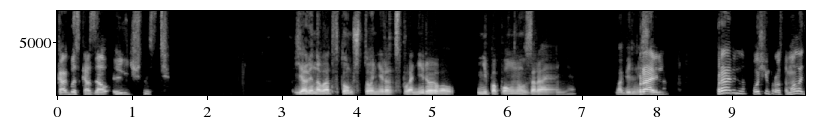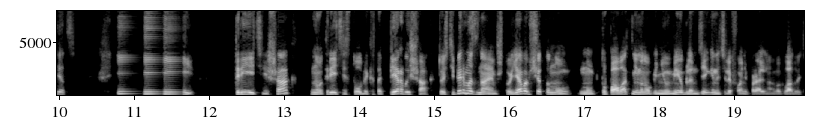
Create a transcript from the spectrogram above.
Как бы сказал личность? Я виноват в том, что не распланировал, не пополнил заранее мобильный счет. Правильно. Правильно, очень просто, молодец. И, и третий шаг, ну, третий столбик, это первый шаг. То есть теперь мы знаем, что я вообще-то, ну, ну, туповат немного, не умею, блин, деньги на телефоне правильно выкладывать.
